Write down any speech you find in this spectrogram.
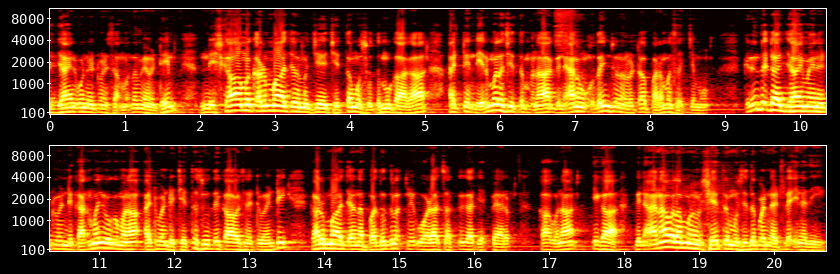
అధ్యాయానికి ఉన్నటువంటి సంబంధం ఏమంటే నిష్కామ కర్మాచరము చే చిత్తము శుద్ధము కాగా అట్టి నిర్మల చిత్తమున జ్ఞానం ఉదయించునట పరమ సత్యము. క్రిందటి అధ్యాయమైనటువంటి కర్మయోగమున అటువంటి చిత్తశుద్ధి కావలసినటువంటి కర్మాచరణ పద్ధతులని కూడా చక్కగా చెప్పారు. కావున ఇక జ్ఞానావలంబన క్షేత్రము సిద్ధపడినట్లయినది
